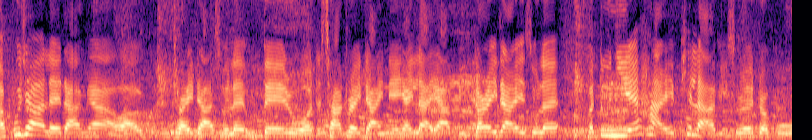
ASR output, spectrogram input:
အခုကျလည်းဒါများဟို driver ဆိုလဲဦးသေးတို့ရောတခြား driver တွေနဲ့ရိုက်လာရပြီ character တွေဆိုလဲမတူညီတဲ့ဟာတွေဖြစ်လာပြီဆိုတဲ့အတွက်ကို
